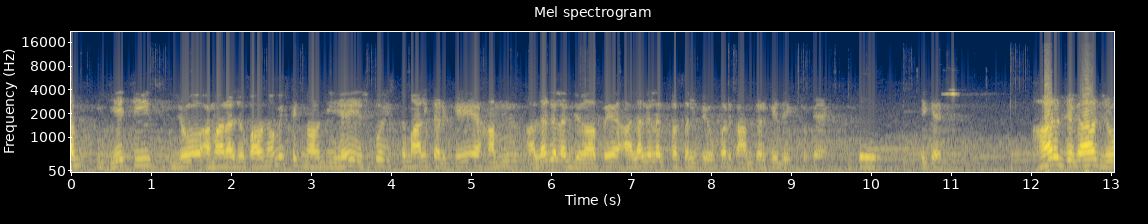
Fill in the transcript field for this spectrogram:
अब ये चीज़ जो हमारा जो पावनोमिक्स टेक्नोलॉजी है, इसको इस्तेमाल करके हम अलग अलग जगह पे अलग अलग फ़सल के ऊपर काम करके देख चुके हैं। ठीक है? हर जगह जो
